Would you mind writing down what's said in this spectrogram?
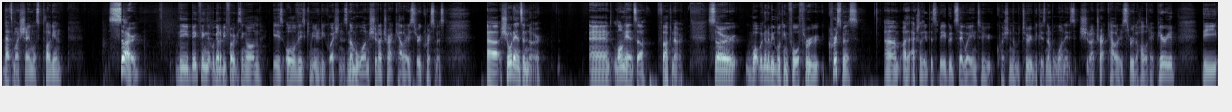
that's my shameless plug in. So, the big thing that we're going to be focusing on is all of these community questions. Number one, should I track calories through Christmas? Uh, short answer, no. And long answer, fuck no. So, what we're going to be looking for through Christmas, um, actually, this would be a good segue into question number two because number one is should I track calories through the holiday period? The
